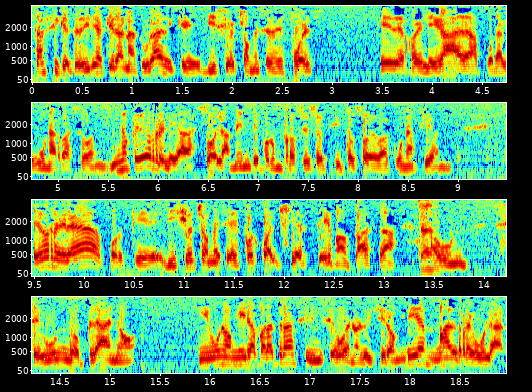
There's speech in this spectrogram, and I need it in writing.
casi que te diría que era natural que 18 meses después quede relegada por alguna razón. No quedó relegada solamente por un proceso exitoso de vacunación. Quedó relegada porque 18 meses después cualquier tema pasa a un segundo plano y uno mira para atrás y dice, bueno, lo hicieron bien, mal, regular.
